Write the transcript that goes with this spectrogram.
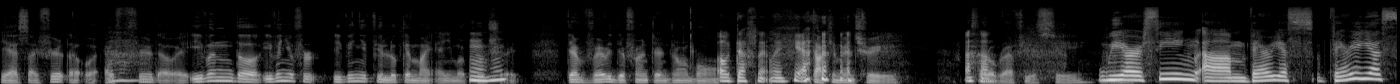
Yes, I feel that way. I Ah. feel that way. Even though, even if even if you look at my animal Mm-hmm. portrait, they're very different than normal oh definitely yeah documentary Uh-huh. photograph you see. We are seeing um, various various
